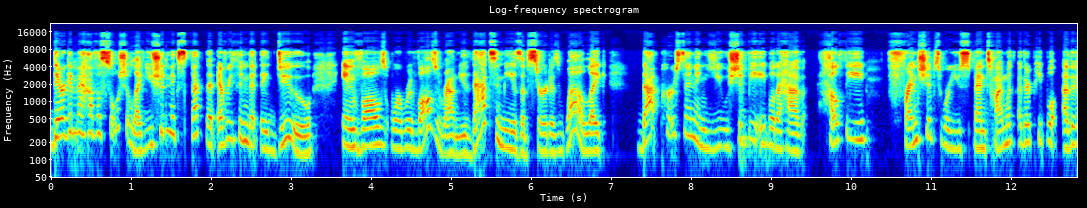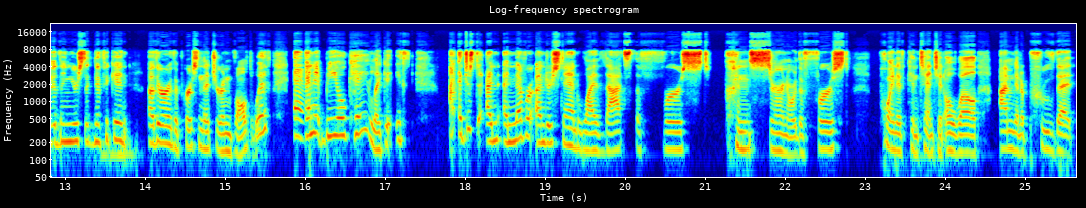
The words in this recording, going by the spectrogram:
they're going to have a social life. You shouldn't expect that everything that they do involves or revolves around you. That to me is absurd as well. Like that person and you should be able to have healthy friendships where you spend time with other people other than your significant other or the person that you're involved with and it be okay. Like it's i just I, I never understand why that's the first concern or the first point of contention. Oh well i'm going to prove that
